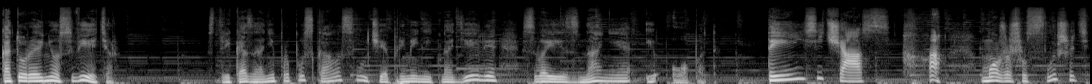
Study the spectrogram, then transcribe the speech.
которое нес ветер. Стрекоза не пропускала случая применить на деле свои знания и опыт. «Ты сейчас ха, можешь услышать,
